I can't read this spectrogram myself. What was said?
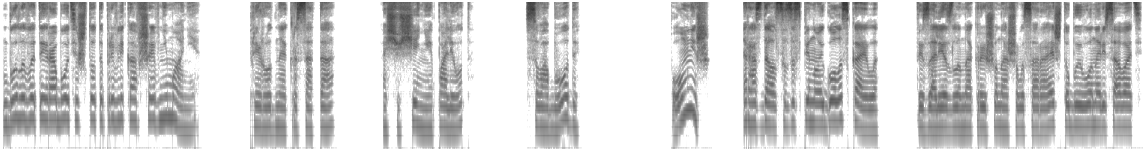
было в этой работе что-то привлекавшее внимание. Природная красота, ощущение полета, свободы. Помнишь?» — раздался за спиной голос Кайла. «Ты залезла на крышу нашего сарая, чтобы его нарисовать».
